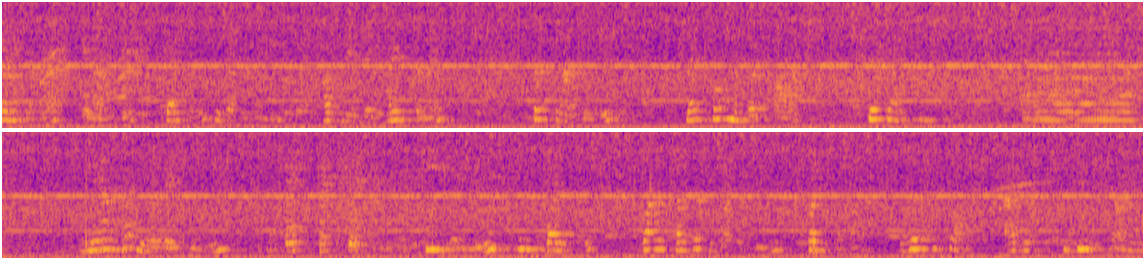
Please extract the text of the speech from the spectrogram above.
परिचालन के कल सुधारणानी अपने निर्धारित समय सत्रह बजे प्लेटफॉर्म नंबर आठ से जाएगी न्यासा निर्देश TNU bulb while Hazrat Jamatin Parivaha will be taught at its due time.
